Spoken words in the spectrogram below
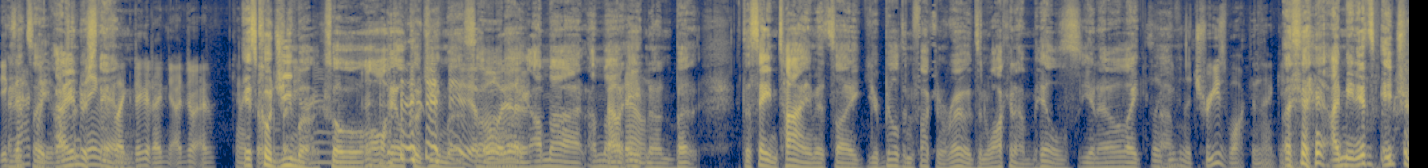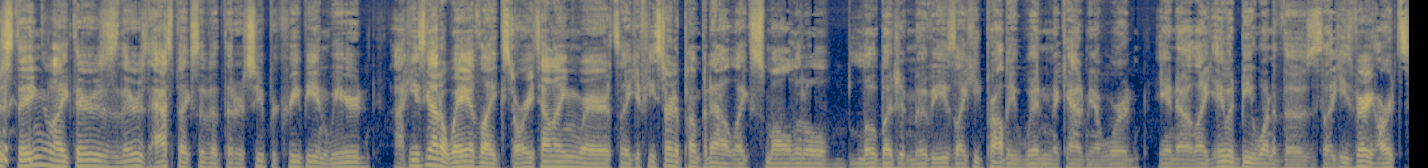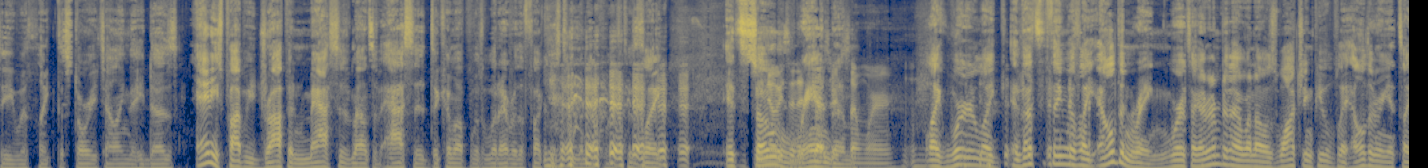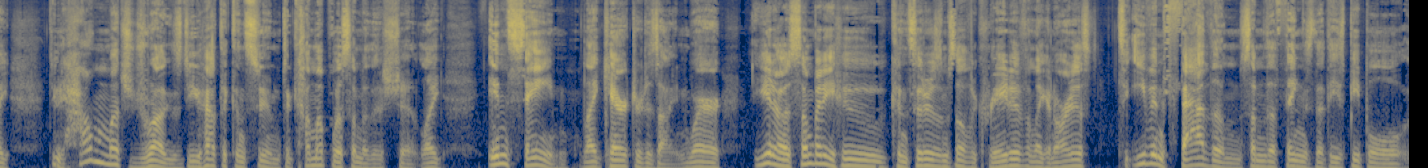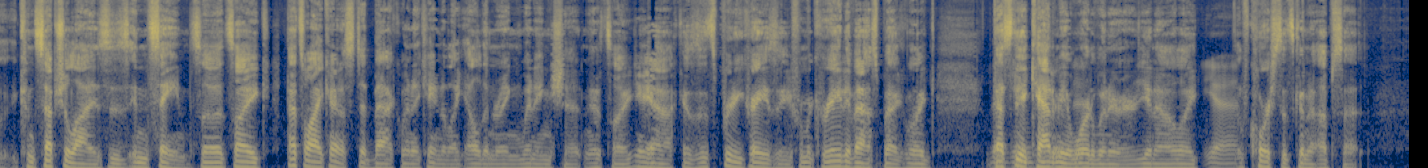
Exactly. like, I understand. thing, Like, dude, I, I don't. I, can it's? Kojima, so all hail Kojima. So Oh, yeah. like, I'm not, I'm Bow not hating down. on, but at the same time, it's like you're building fucking roads and walking up hills. You know, like, It's like um, even the trees walked in that game. I mean, it's interesting. like, there's there's aspects of it that are super creepy and weird. Uh, he's got a way of like storytelling where it's like if he started pumping out like small little low budget movies, like he'd probably win an Academy Award. You know, like it would be one of those. Like he's very artsy with like the storytelling that he does, and he's probably dropping massive amounts of acid to come up with whatever the fuck he's coming up with. 'Cause, like it's so you know he's in a random somewhere. like we're like and that's the thing with like Elden Ring where it's like I remember that when I was watching people play Elden Ring it's like dude how much drugs do you have to consume to come up with some of this shit? Like insane like character design where you know somebody who considers himself a creative and like an artist to even fathom some of the things that these people conceptualize is insane. So it's like that's why I kind of stood back when it came to like Elden Ring winning shit. It's like yeah because it's pretty crazy from a creative aspect like That that's the Academy. Award winner, you know, like Yeah, of course it's gonna upset.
